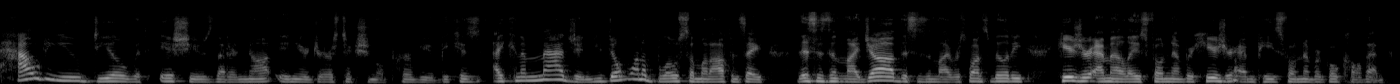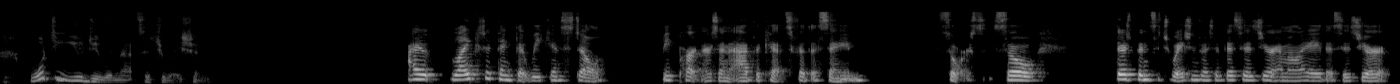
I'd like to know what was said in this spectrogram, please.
how do you deal with issues that are not in your jurisdictional purview? Because I can imagine you don't want to blow someone off and say, This isn't my job. This isn't my responsibility. Here's your MLA's phone number. Here's your MP's phone number. Go call them. What do you do in that situation? I like to think that we can still be partners and advocates for the same source. So there's been situations where I said, This is your MLA, this is your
